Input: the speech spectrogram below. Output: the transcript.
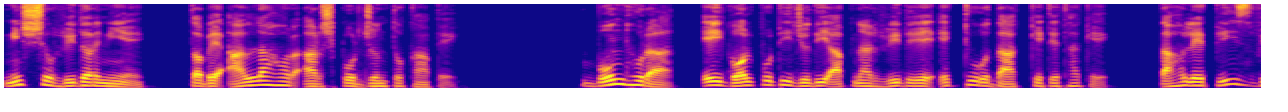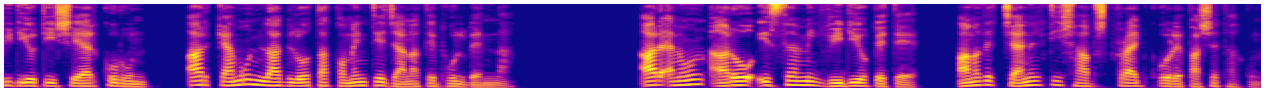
নিঃস্ব হৃদয় নিয়ে তবে আল্লাহর আর্শ পর্যন্ত কাঁপে। বন্ধুরা এই গল্পটি যদি আপনার হৃদয়ে একটুও দাগ কেটে থাকে, তাহলে প্লিজ ভিডিওটি শেয়ার করুন, আর কেমন লাগল তা কমেন্টে জানাতে ভুলবেন না। আর এমন আরও ইসলামিক ভিডিও পেতে আমাদের চ্যানেলটি সাবস্ক্রাইব করে পাশে থাকুন।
